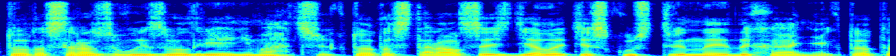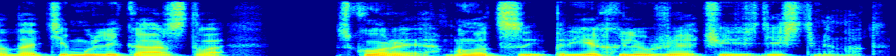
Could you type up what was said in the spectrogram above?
Кто-то сразу вызвал реанимацию, кто-то старался сделать искусственное дыхание, кто-то дать ему лекарство. Скорые, молодцы, приехали уже через 10 минут.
